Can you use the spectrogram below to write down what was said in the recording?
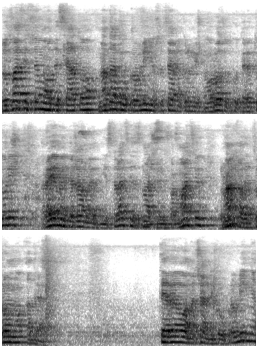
до 27.10 надати управлінню соціально-економічного розвитку території районної державної адміністрації зазначену інформацію на електронну адресу. ТВО начальника управління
